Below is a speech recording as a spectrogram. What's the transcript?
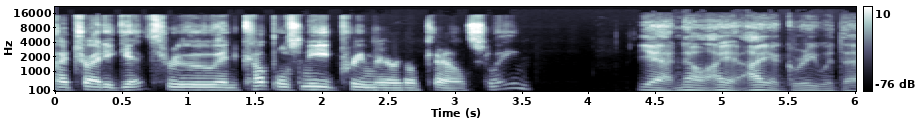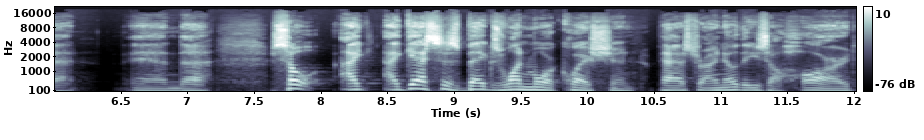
I try to get through, and couples need premarital counseling. Yeah, no, I, I agree with that. And uh, so I, I guess this begs one more question, Pastor. I know these are hard,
